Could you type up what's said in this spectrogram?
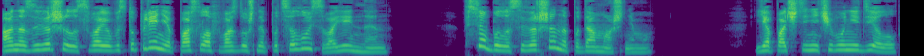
Она завершила свое выступление, послав воздушный поцелуй своей Нэн. Все было совершенно по-домашнему. Я почти ничего не делал,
